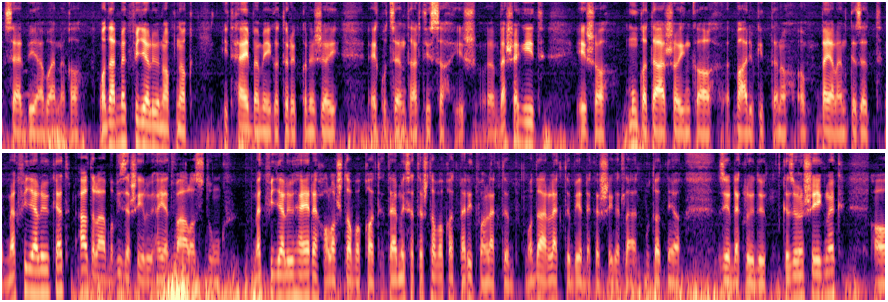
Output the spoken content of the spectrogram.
Szerbiában ennek a madár megfigyelő napnak, itt helyben még a török kanizsai Ekocentár Tisza is besegít, és a munkatársainkkal várjuk itt a, a bejelentkezett megfigyelőket. Általában vizes élőhelyet választunk megfigyelőhelyre, halastavakat, természetes tavakat, mert itt van legtöbb madár, legtöbb érdekességet lehet mutatni az érdeklődő közönségnek. A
